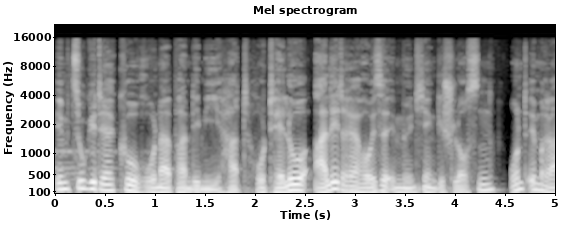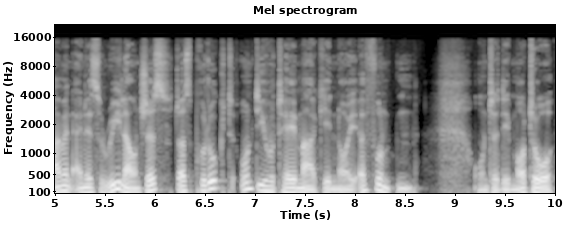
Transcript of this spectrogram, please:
Im Zuge der Corona-Pandemie hat Hotello alle drei Häuser in München geschlossen und im Rahmen eines Relaunches das Produkt und die Hotelmarke neu erfunden. Unter dem Motto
